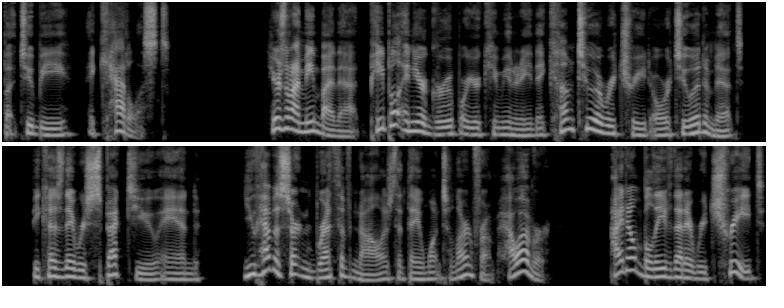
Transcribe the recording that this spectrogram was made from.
but to be a catalyst. Here's what I mean by that. People in your group or your community, they come to a retreat or to an event because they respect you and you have a certain breadth of knowledge that they want to learn from. However, I don't believe that a retreat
